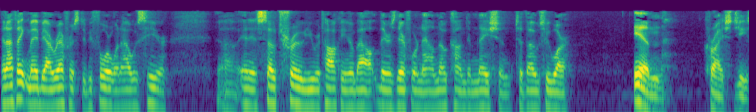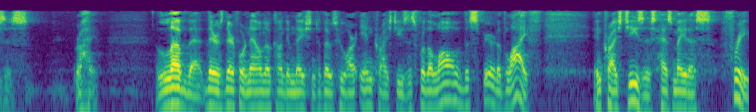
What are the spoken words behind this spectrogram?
and I think maybe I referenced it before when I was here. Uh, and it's so true. You were talking about there's therefore now no condemnation to those who are in Christ Jesus. Right? Love that. There's therefore now no condemnation to those who are in Christ Jesus. For the law of the Spirit of life in Christ Jesus has made us free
